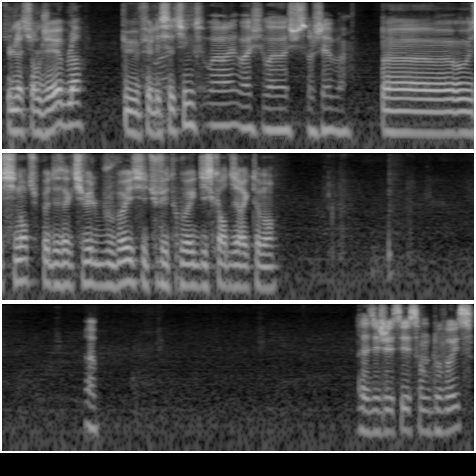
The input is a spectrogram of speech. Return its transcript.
Tu l'as sur le G-Hub là? Tu fais les settings? Ouais, ouais, ouais, je suis, ouais, ouais, je suis sur Jeb. Euh, Sinon, tu peux désactiver le Blue Voice si tu fais tout avec Discord directement. Vas-y, j'ai essayé sans le Blue Voice.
